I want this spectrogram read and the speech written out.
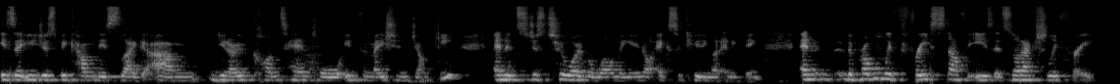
is that you just become this like, um, you know, content or information junkie and it's just too overwhelming. You're not executing on anything. And the problem with free stuff is it's not actually free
